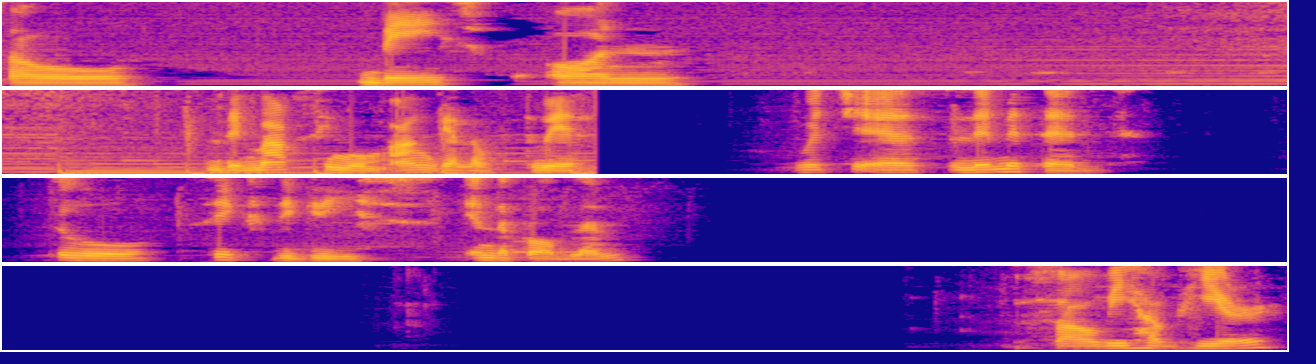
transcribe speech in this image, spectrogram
so based on the maximum angle of twist which is limited to 6 degrees in the problem so we have here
